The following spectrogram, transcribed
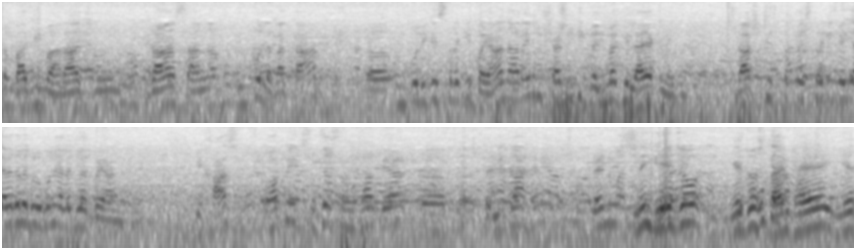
संभाजी महाराज हो, राणा सांगा हो, इनको लगातार उनको लेकर इस तरह के बयान आ रहे हैं जो शायद उनकी गरिमा के लायक नहीं है। राष्ट्रीय स्तर पर इस तरह के कई अलग अलग लोगों ने अलग अलग बयान दिए नहीं ये जो ये जो स्टंट है ये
